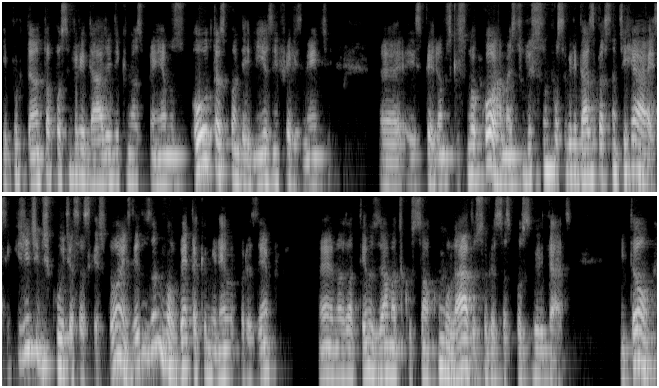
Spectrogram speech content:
e, portanto, a possibilidade de que nós tenhamos outras pandemias, infelizmente, é, esperamos que isso não ocorra, mas tudo isso são possibilidades bastante reais. E que a gente discute essas questões desde os anos 90, que eu me lembro, por exemplo, né, nós já temos já uma discussão acumulada sobre essas possibilidades. Então,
